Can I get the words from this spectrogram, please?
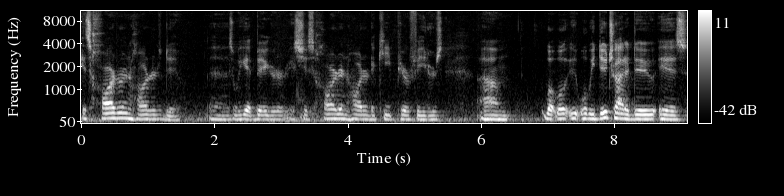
It's harder and harder to do. Uh, As we get bigger, it's just harder and harder to keep pure feeders. Um, What, what, we- what we do try to do is,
